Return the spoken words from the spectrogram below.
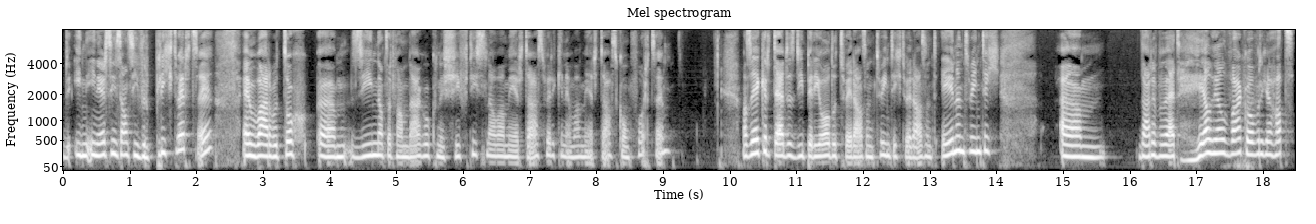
in, in eerste instantie verplicht werd. Hè, en waar we toch um, zien dat er vandaag ook een shift is naar wat meer thuiswerken en wat meer thuiscomfort. Hè. Maar zeker tijdens die periode 2020, 2021, um, daar hebben wij het heel, heel vaak over gehad.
